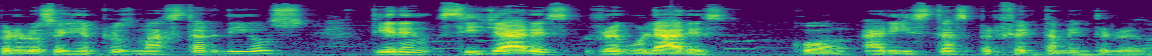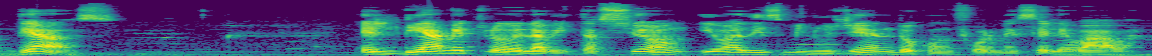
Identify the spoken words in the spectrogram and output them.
pero los ejemplos más tardíos tienen sillares regulares con aristas perfectamente redondeadas. El diámetro de la habitación iba disminuyendo conforme se elevaba,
